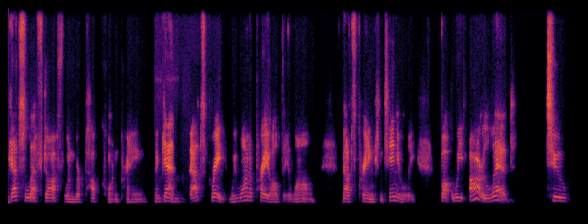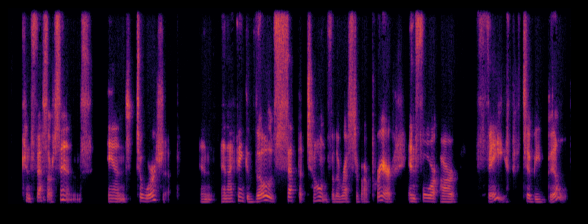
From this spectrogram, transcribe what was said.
gets left off when we're popcorn praying. Again, mm-hmm. that's great. We want to pray all day long. That's praying continually. But we are led to confess our sins and to worship. And, and I think those set the tone for the rest of our prayer and for our faith to be built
